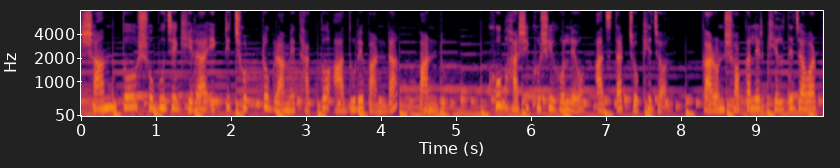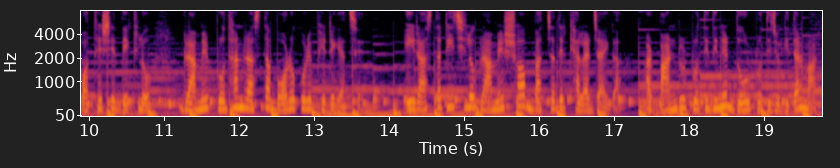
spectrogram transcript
শান্ত সবুজে ঘেরা একটি ছোট্ট গ্রামে থাকত আদুরে পান্ডা পাণ্ডু। খুব হাসি খুশি হলেও আজ তার চোখে জল, কারণ সকালের খেলতে যাওয়ার পথে সে দেখল গ্রামের প্রধান রাস্তা বড় করে ফেটে গেছে। এই রাস্তাটিই ছিল গ্রামের সব বাচ্চাদের খেলার জায়গা আর পাণ্ডুর প্রতিদিনের দৌড় প্রতিযোগিতার মাঠ।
